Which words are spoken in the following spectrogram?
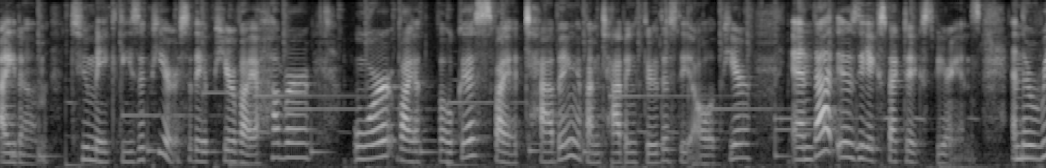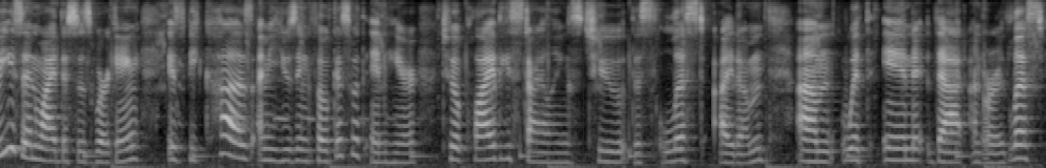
item to make these appear. So they appear via hover or via focus, via tabbing. If I'm tabbing through this, they all appear. And that is the expected experience. And the reason why this is working is because I'm using focus within here to apply these stylings to this list item um, within that unordered list.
